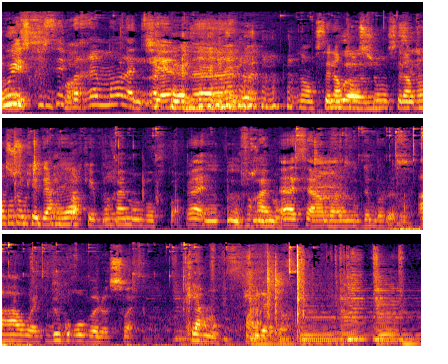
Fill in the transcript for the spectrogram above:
Oui. Est-ce que c'est vraiment la tienne Non, c'est Ou, l'intention, euh, c'est c'est l'intention qui est derrière qui est vraiment beauf quoi. Ouais. Mm, mm. Vraiment. Ah, c'est vraiment un truc de bolos. Ah ouais, de gros bolos, ouais. Clairement. Je suis Voilà. d'accord.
